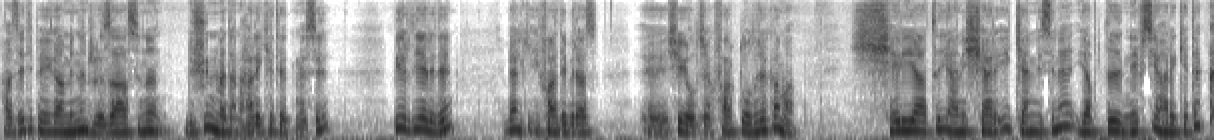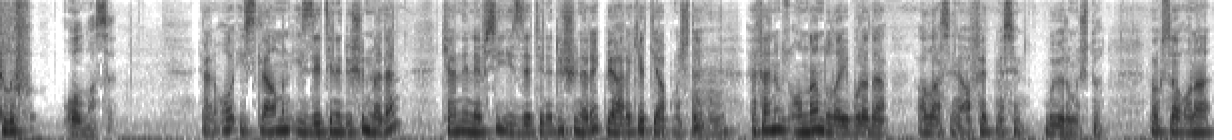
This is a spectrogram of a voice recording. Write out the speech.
Hazreti Peygamber'in rızasının düşünmeden hareket etmesi bir diğeri de belki ifade biraz e, şey olacak farklı olacak ama şeriatı yani şer'i kendisine yaptığı nefsi harekete kılıf olması. Yani o İslam'ın izzetini düşünmeden kendi nefsi izzetini düşünerek bir hareket yapmıştı. Hı hı. Efendimiz ondan dolayı burada Allah seni affetmesin buyurmuştu. Yoksa ona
